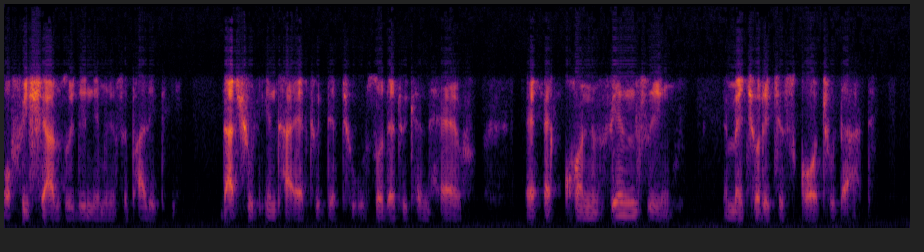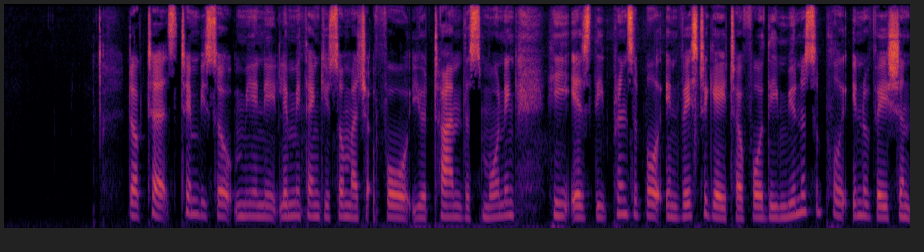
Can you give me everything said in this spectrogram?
officials within the municipality that should interact with the tool so that we can have a, a convincing maturity score to that. Dr. Sthembiso Myeni, let me thank you so much for your time this morning. He is the principal investigator for the Municipal Innovation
